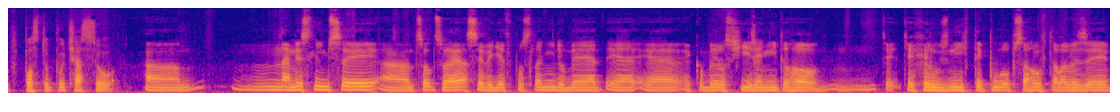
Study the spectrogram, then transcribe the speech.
v postupu času? Um, Nemyslím si, co, co je asi vidět v poslední době, je, je, jakoby rozšíření toho, těch různých typů obsahu v televizi.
